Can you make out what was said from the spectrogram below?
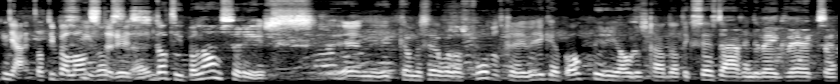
Ja, dat die balans er is. Eh, dat die balans er is. En ik kan mezelf wel als voorbeeld geven. Ik heb ook periodes gehad dat ik zes dagen in de week werkte,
